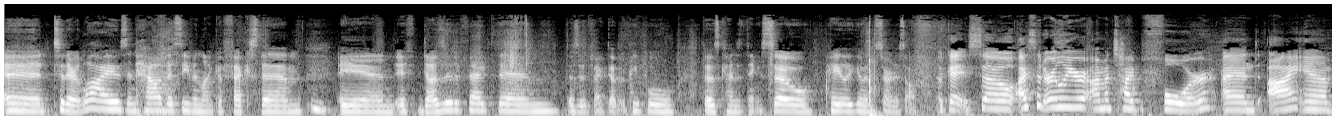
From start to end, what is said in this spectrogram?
and to their lives and how this even like affects them mm. and if does it affect them? Does it affect other people? Those kinds of things. So haley go ahead and start us off. Okay, so I said earlier I'm a type 4 and I am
